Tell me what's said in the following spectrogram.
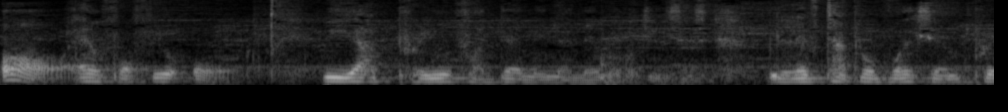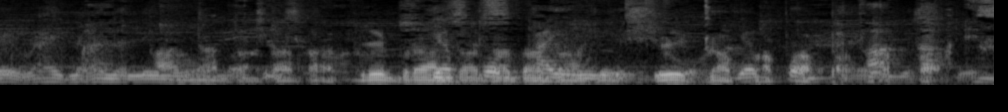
all and fulfil all We are praying for them in the name of Jesus. We lift up a voice and pray right now in the name of the Lord Jesus. Yɛbɔ mpaeɛ wɔ Yesu din mu. Yɛbɔ mpaeɛ wɔ Yesu Papa,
